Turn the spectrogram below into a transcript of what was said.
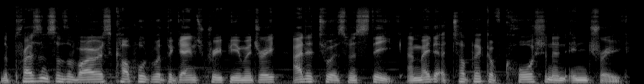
The presence of the virus, coupled with the game's creepy imagery, added to its mystique and made it a topic of caution and intrigue.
